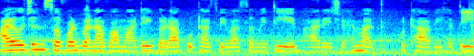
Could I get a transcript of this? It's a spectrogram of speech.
આયોજન સફળ બનાવવા માટે ગળાપુઠા સેવા સમિતિએ ભારે જહેમત ઉઠાવી હતી.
